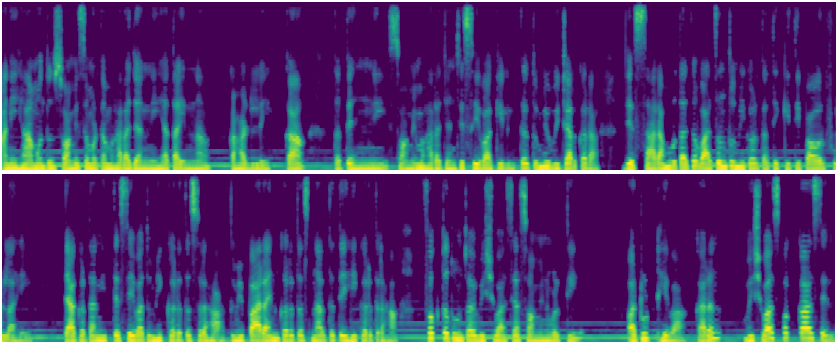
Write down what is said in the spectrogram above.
आणि ह्यामधून स्वामी समर्थ महाराजांनी ह्या ताईंना काढले का? तर त्यांनी स्वामी महाराजांची सेवा केली. तर तुम्ही विचार करा जे सारामृताचं वाचन तुम्ही करता ते किती पॉवरफुल आहे? त्याकरता नित्य सेवा तुम्ही करतच राहा. तुम्ही पारायण करत असणार तर तेही करत राहा. फक्त तुमचा विश्वास या स्वामींवरती अटूट ठेवा. कारण विश्वास पक्का असेल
